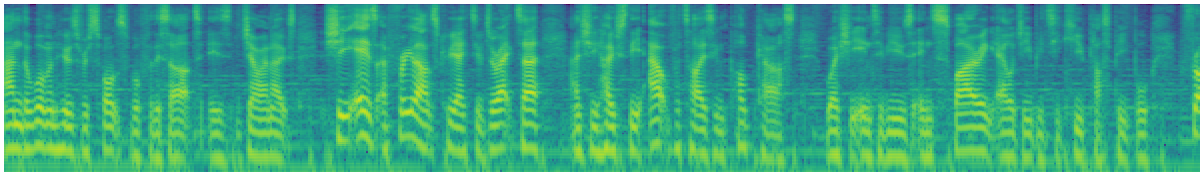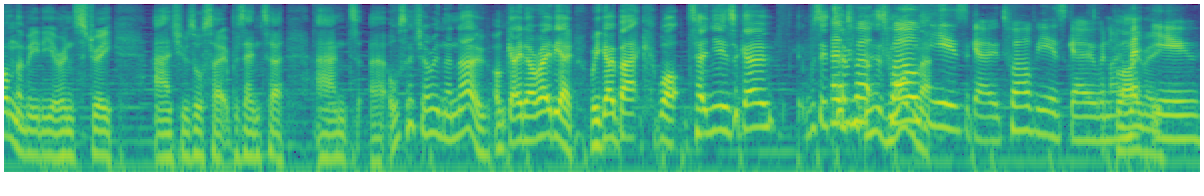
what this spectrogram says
and the woman who's responsible for this art is Joanne Oatts. She is a freelance creative director and she hosts the Advertising podcast where she interviews inspiring LGBTQ plus people from the media industry and she was also a presenter and uh, also Joe in the Know on Gaydar Radio. We go back, what, 10 years ago? Was it 10 uh, 12, years? 12 years ago, 12 years ago when Blimey. I met you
